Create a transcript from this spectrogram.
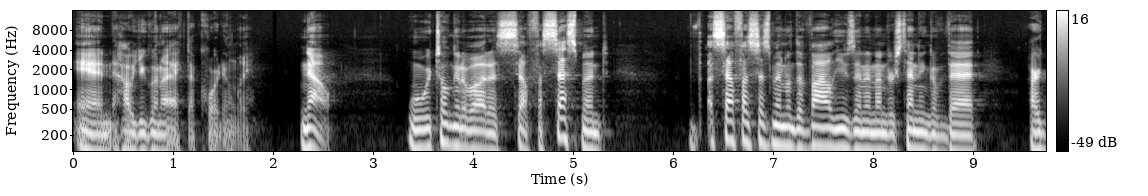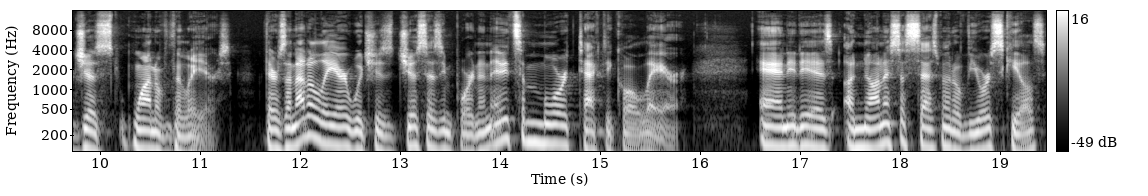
and how you're going to act accordingly. Now, when we're talking about a self assessment, a self assessment of the values and an understanding of that are just one of the layers. There's another layer which is just as important, and it's a more tactical layer. And it is an honest assessment of your skills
